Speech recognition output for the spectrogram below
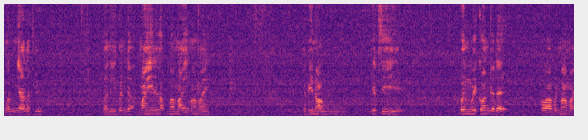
งวดลุงยาก็ถือวันนี้เพิ่นก็ใหม่นะครับมาใหม่มาใหม่ให้พี่น้อง FC เบิ่งไว้ก่อนก็ได้ เพราะว่าเพิ่นมาใหม่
